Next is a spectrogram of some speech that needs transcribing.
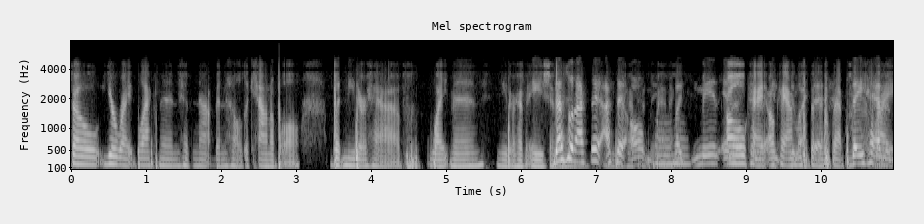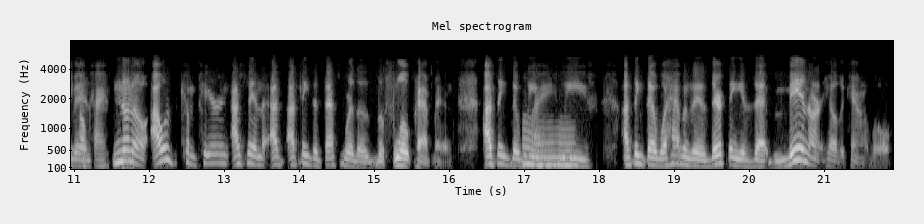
So you're right. Black men have not been held accountable, but neither have white men, neither have Asian. That's men, what I said. I said all men, like men. In Oh, okay, in a okay. I industry must like have that. missed that. They haven't right, been. Okay. No, no. I was comparing. I'm saying that I, I think that that's where the the slope happens. I think that we Right. we've. I think that what happens is their thing is that men aren't held accountable.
